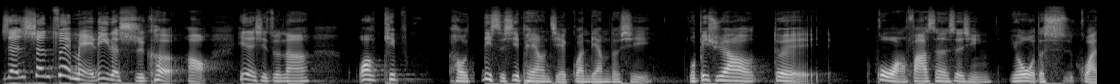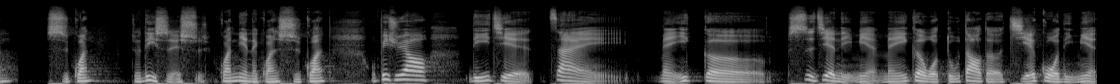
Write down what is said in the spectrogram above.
人生最美丽的时刻，好，迄个时阵呢，我 keep 好历史系培养节观念的是，我必须要对。过往发生的事情有我的史观，史观就历史的史，观念的观，史观。我必须要理解，在每一个事件里面，每一个我读到的结果里面，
